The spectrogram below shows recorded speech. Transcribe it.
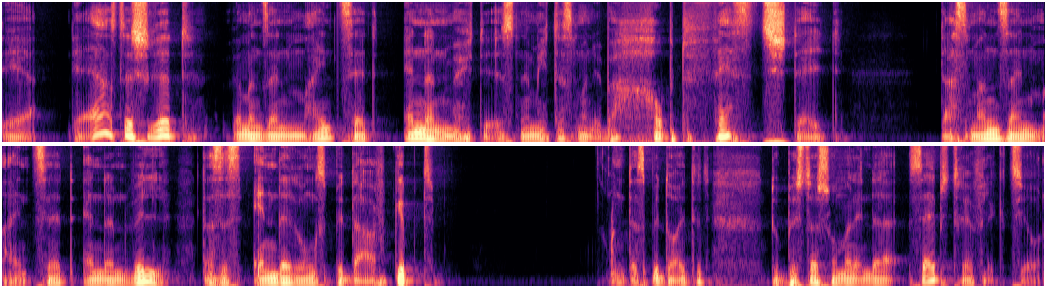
Der, der erste Schritt, wenn man sein Mindset ändern möchte, ist nämlich, dass man überhaupt feststellt, dass man sein Mindset ändern will, dass es Änderungsbedarf gibt. Und das bedeutet, du bist da schon mal in der Selbstreflexion.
